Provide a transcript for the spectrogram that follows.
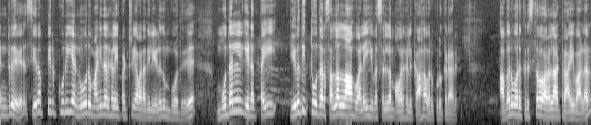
என்று சிறப்பிற்குரிய நூறு மனிதர்களை பற்றி அவர் அதில் எழுதும்போது முதல் இடத்தை இறுதி தூதர் சல்லல்லாஹு அலைஹி வசல்லம் அவர்களுக்காக அவர் கொடுக்கிறாரு. அவர் ஒரு கிறிஸ்தவ வரலாற்று ஆய்வாளர்.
